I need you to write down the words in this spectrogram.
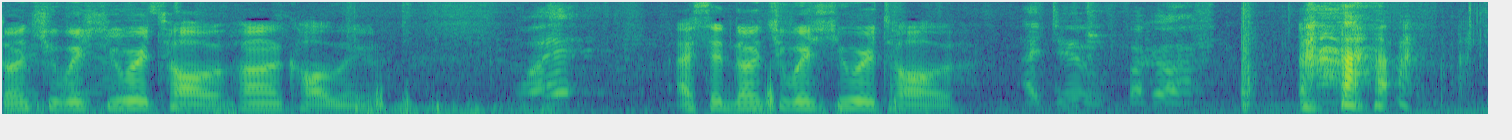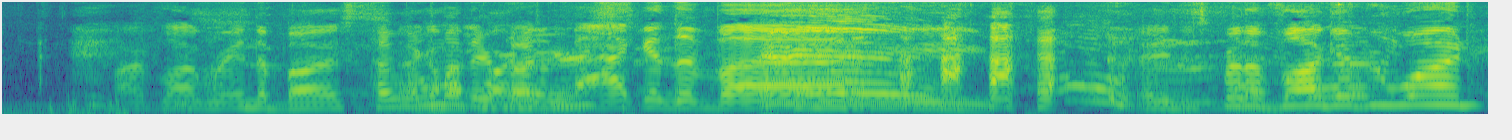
Don't you wish you were tall, huh, Colin? What? I said, don't you wish you were tall? I do. Fuck off. Our vlog, we're in the bus. Hello, I got my motherfuckers. partners. Back in the bus. Hey! hey, this is for the vlog, everyone.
